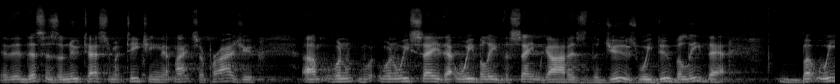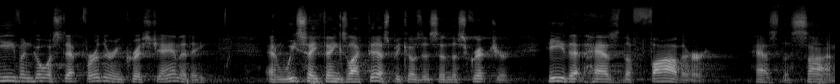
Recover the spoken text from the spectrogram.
this is a New Testament teaching that might surprise you. Um, when, when we say that we believe the same God as the Jews, we do believe that. But we even go a step further in Christianity, and we say things like this because it's in the scripture He that has the Father has the Son,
